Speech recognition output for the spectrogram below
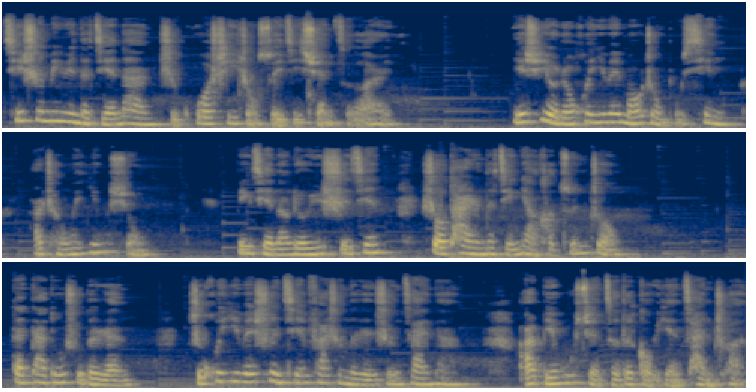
其实命运的劫难只不过是一种随机选择而已。也许有人会因为某种不幸而成为英雄，并且能留于世间，受他人的敬仰和尊重。但大多数的人只会因为瞬间发生的人生灾难而别无选择的苟延残喘。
